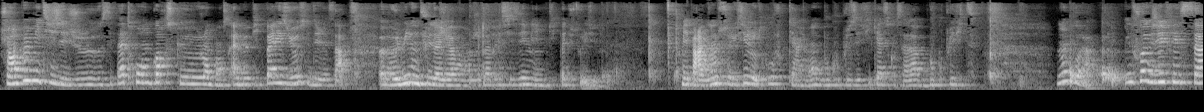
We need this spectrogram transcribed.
Je suis un peu mitigée, je sais pas trop encore ce que j'en pense. Elle me pique pas les yeux, c'est déjà ça. Euh, lui non plus d'ailleurs, hein, je vais pas préciser, mais il me pique pas du tout les yeux. Mais par exemple, celui-ci, je trouve carrément beaucoup plus efficace quand ça va beaucoup plus vite. Donc voilà, une fois que j'ai fait ça,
